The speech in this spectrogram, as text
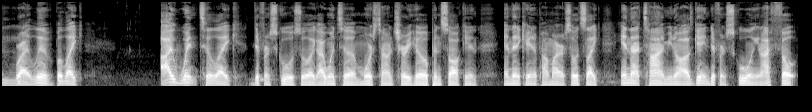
Mm-hmm. where I live. But like, I went to like different schools. So like I went to Moorestown, Cherry Hill, Pennsauken, and then came to Palmyra. So it's like in that time, you know, I was getting different schooling, and I felt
